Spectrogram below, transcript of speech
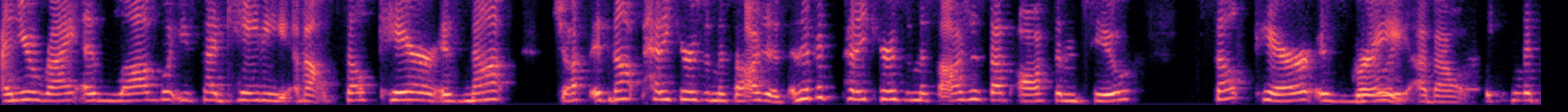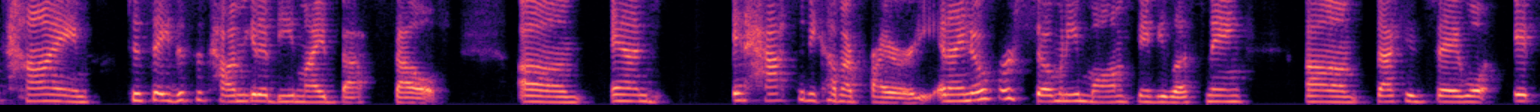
And you're right. I love what you said, Katie, about self care is not just, it's not pedicures and massages. And if it's pedicures and massages, that's awesome too. Self care is really Great. about taking the time to say, this is how I'm going to be my best self. Um, and it has to become a priority. And I know for so many moms maybe listening um, that can say, well, it,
